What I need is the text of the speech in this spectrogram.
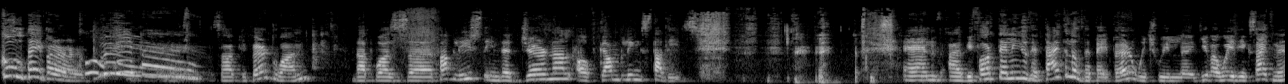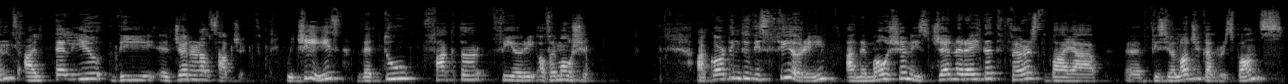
Cool Paper. Cool paper. So I prepared one that was uh, published in the Journal of Gambling Studies. and uh, before telling you the title of the paper, which will uh, give away the excitement, I'll tell you the uh, general subject, which is the two-factor theory of emotion. According to this theory, an emotion is generated first by a, uh physiological response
